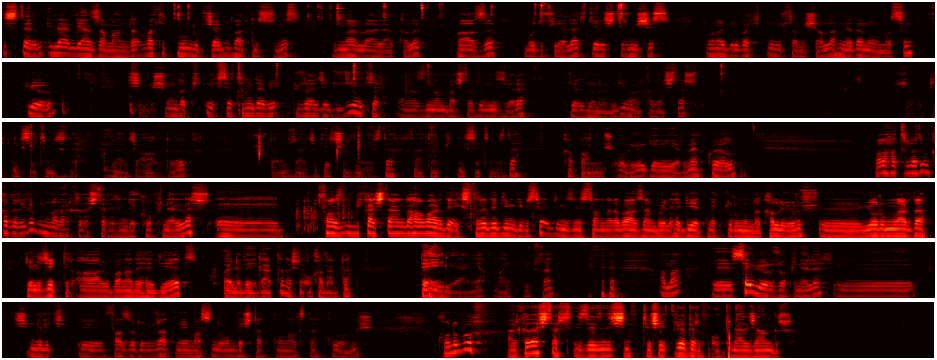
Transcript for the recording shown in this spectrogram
isterim. İlerleyen zamanda vakit buldukça bir bakmışsınız. Bunlarla alakalı bazı modifiyeler geliştirmişiz. Ona bir vakit bulursam inşallah neden olmasın diyorum. Şimdi şunu da piknik setimi de bir güzelce düzeyim ki en azından başladığımız yere geri dönelim değil mi arkadaşlar? Şöyle piknik setimizi de güzelce aldık. Şuradan güzelce geçirdiğimizde zaten piknik setimiz de kapanmış oluyor. Geri yerine koyalım. Valla hatırladığım kadarıyla bunlar arkadaşlar elimdeki opineller. Ee, fazla birkaç tane daha vardı ekstra. Dediğim gibi sevdiğimiz insanlara bazen böyle hediye etmek durumunda kalıyoruz. Ee, yorumlarda gelecektir abi bana da hediye et. Öyle değil arkadaşlar o kadar da değil yani yapmayın lütfen. Ama e, seviyoruz Opinel'i. E, şimdilik e, fazla da uzatmayayım. Aslında 15 dakika 16 dakika olmuş. Konu bu. Arkadaşlar izlediğiniz için teşekkür ederim. Opinel candır.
